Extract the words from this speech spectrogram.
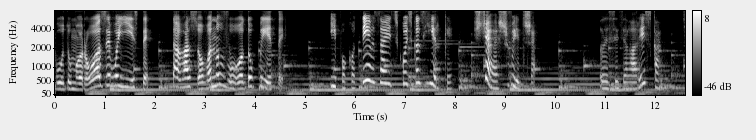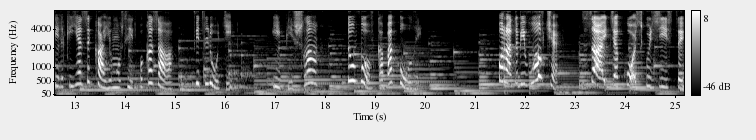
Буду морозиво їсти та газовану воду пити. І покотив заєць Коська з гірки ще швидше. Лисиця Лариска тільки язика йому вслід показала від люті і пішла до вовка Бакули. Пора тобі, вовче, зайця коську з'їсти,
